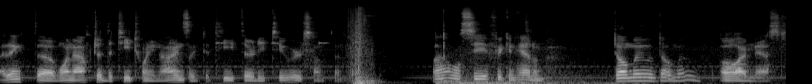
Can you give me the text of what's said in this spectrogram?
I think the one after the T-29 is like the T-32 or something. Well, we'll see if we can hit him. Don't move, don't move. Oh, I missed.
